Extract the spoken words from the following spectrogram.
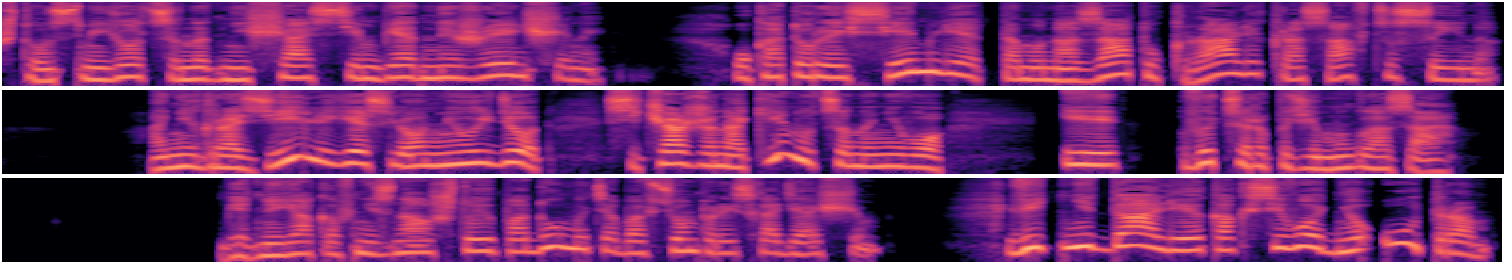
что он смеется над несчастьем бедной женщины, у которой семь лет тому назад украли красавца сына. Они грозили, если он не уйдет, сейчас же накинуться на него и выцарапать ему глаза. Бедный Яков не знал, что и подумать обо всем происходящем. Ведь не далее, как сегодня утром,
